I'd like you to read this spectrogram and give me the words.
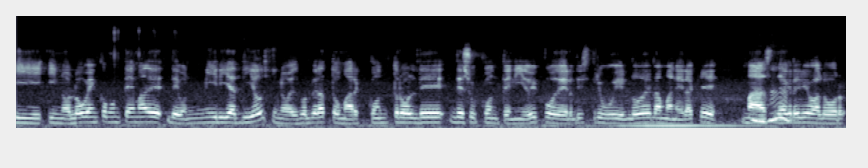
y, no lo ven como un tema de, de, un media deal, sino es volver a tomar control de, su contenido y poder distribuirlo de la manera que más le agregue valor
